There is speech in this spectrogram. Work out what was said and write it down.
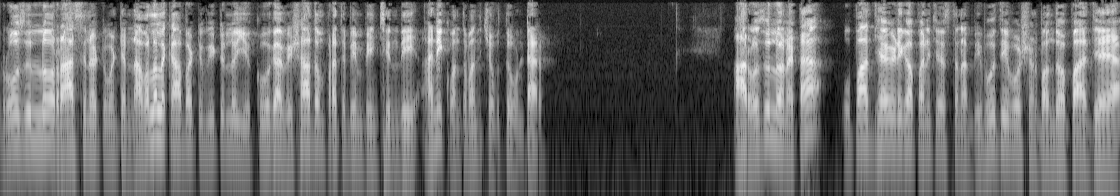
రోజుల్లో రాసినటువంటి నవలలు కాబట్టి వీటిల్లో ఎక్కువగా విషాదం ప్రతిబింబించింది అని కొంతమంది చెబుతూ ఉంటారు. ఆ రోజుల్లోనట ఉపాధ్యాయుడిగా పనిచేస్తున్న విభూతిభూషణ్ బందోపాధ్యాయ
